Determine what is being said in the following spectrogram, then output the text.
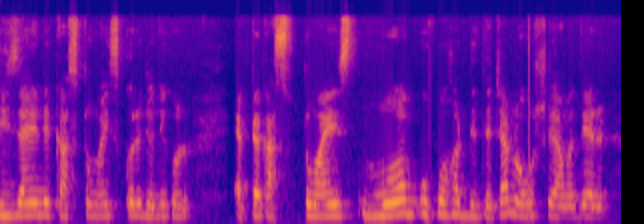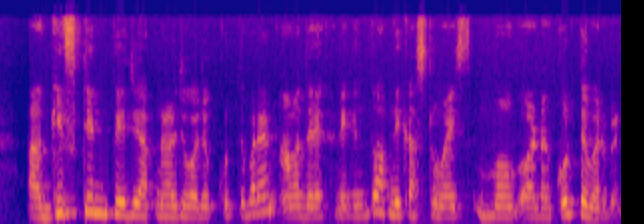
ডিজাইনে কাস্টমাইজ করে যদি কোনো একটা কাস্টমাইজ মগ উপহার দিতে চান, অবশ্যই আমাদের গিফটিন পেজে আপনারা যোগাযোগ করতে পারেন। আমাদের এখানে কিন্তু আপনি কাস্টমাইজ মগ অর্ডার করতে পারবেন।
